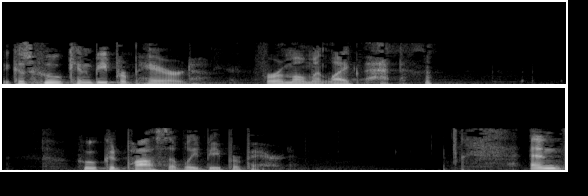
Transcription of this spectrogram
Because who can be prepared for a moment like that? who could possibly be prepared? And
